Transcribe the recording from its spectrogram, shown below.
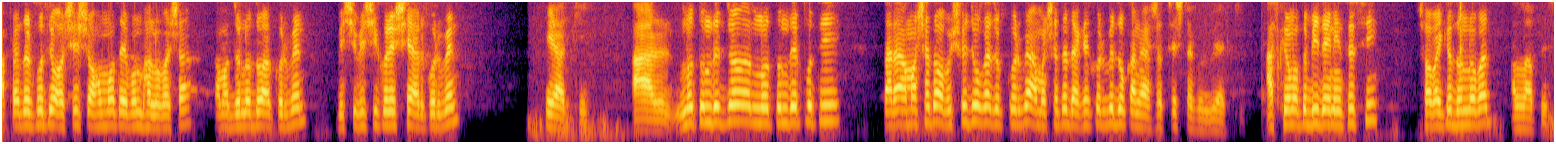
আপনাদের প্রতি অশেষ সহমত এবং ভালোবাসা আমার জন্য দোয়া করবেন বেশি বেশি করে শেয়ার করবেন এই আর কি। আর নতুনদের নতুনদের প্রতি তারা আমার সাথে অবশ্যই যোগাযোগ করবে আমার সাথে দেখা করবে দোকানে আসার চেষ্টা করবে আর কি। আজকের মতো বিদায় নিতেছি সবাইকে ধন্যবাদ আল্লাহ হাফিজ।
